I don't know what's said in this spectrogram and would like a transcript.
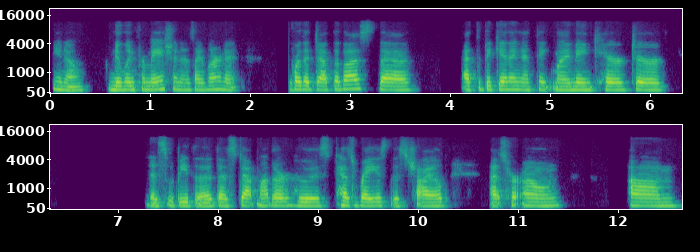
you know new information as i learn it. For the death of us the at the beginning i think my main character this would be the the stepmother who is has raised this child as her own. Um,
